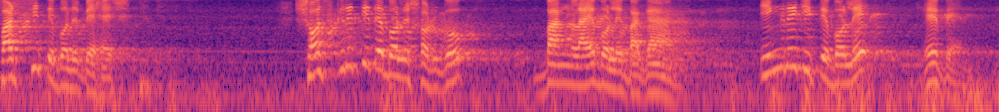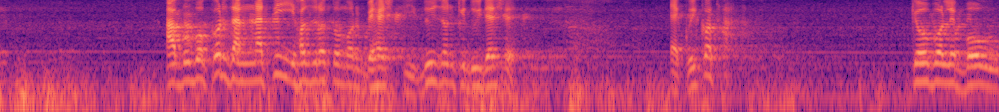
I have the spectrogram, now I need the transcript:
ফার্সিতে বলে বেহেস্ত সংস্কৃতিতে বলে স্বর্গ, বাংলায় বলে বাগান। ইংরেজিতে বলে হেভেন। আবু বকর জান্নাতি হজরত ওমর বেহেস্তি দুইজন কি দুই দেশে? একই কথা। কেউ বলে বউ,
